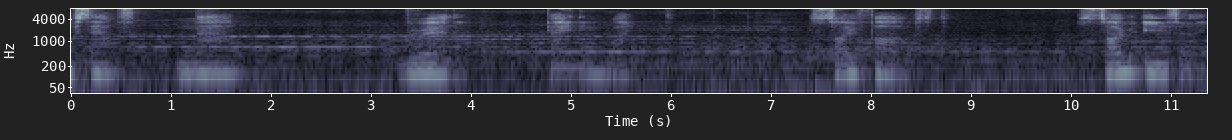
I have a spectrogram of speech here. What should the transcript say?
yourself now. Really gaining weight. So fast, so easily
